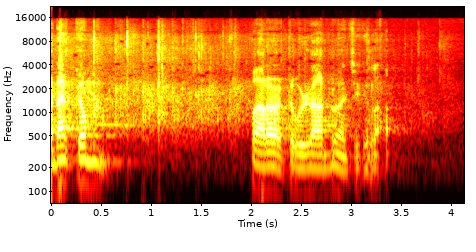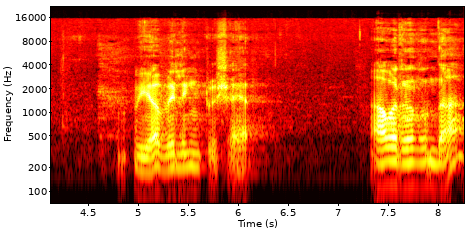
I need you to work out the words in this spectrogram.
எனக்கும் பாராட்டு விழான்னு வச்சுக்கலாம். We are willing to share அவர் இருந்தால்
